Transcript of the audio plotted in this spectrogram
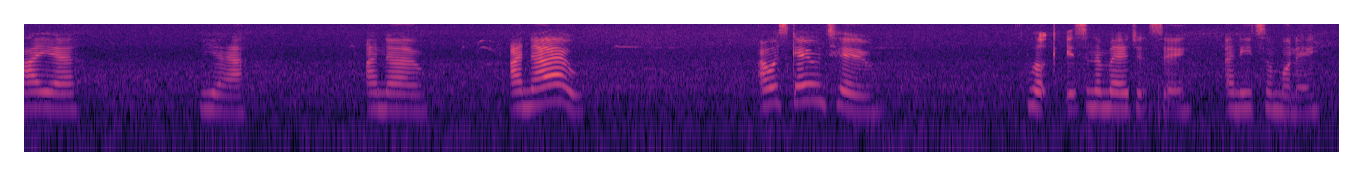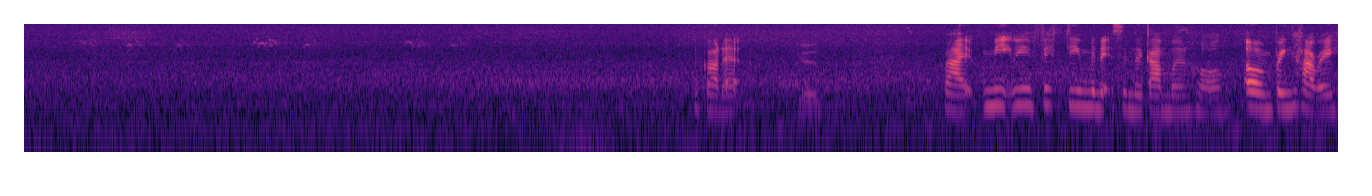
Hiya. Yeah. I know. I know. I was going to. Look, it's an emergency. I need some money. I got it. Good. Right, meet me in 15 minutes in the gambling hall. Oh, and bring Harry.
